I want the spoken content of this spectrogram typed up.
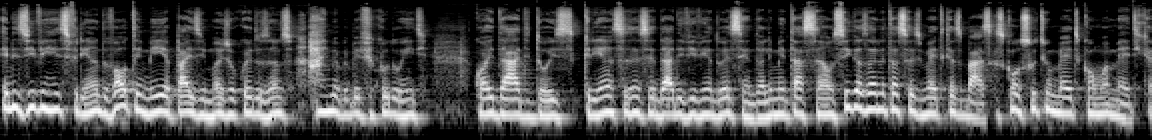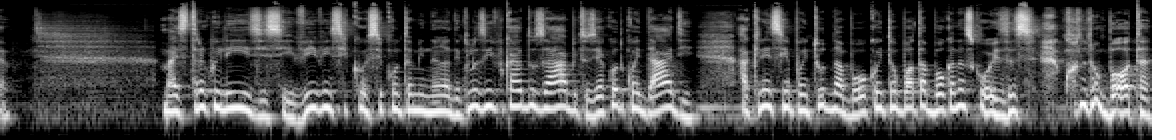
Eles vivem resfriando, volta e meia, pais e mães, ao correr dos anos. Ai, meu bebê ficou doente. Qual a idade? 2. Crianças nessa idade vivem adoecendo. Alimentação. Siga as orientações médicas básicas. Consulte um médico ou uma médica. Mas tranquilize-se, vivem se, se contaminando, inclusive por causa dos hábitos. De acordo com a idade, a criancinha põe tudo na boca ou então bota a boca nas coisas. Quando não bota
